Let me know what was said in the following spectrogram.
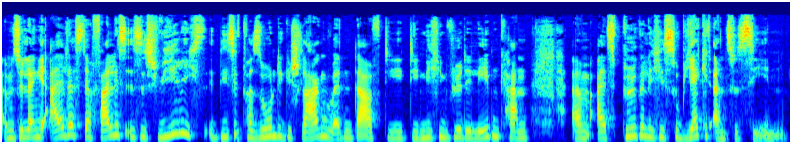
Ähm, solange all das der Fall ist, ist es schwierig, diese Person, die geschlagen werden darf, die, die nicht in Würde leben kann, ähm, als bürgerliches Subjekt anzusehen.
